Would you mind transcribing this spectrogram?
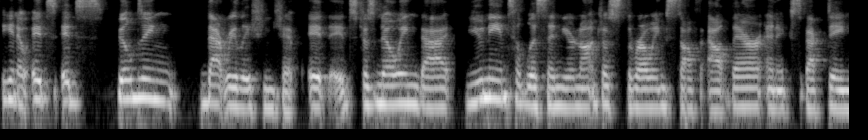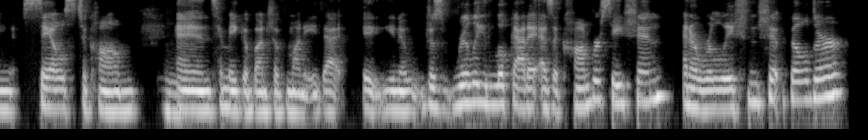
you know, it's it's building that relationship. It, it's just knowing that you need to listen. You're not just throwing stuff out there and expecting sales to come mm-hmm. and to make a bunch of money. That, it, you know, just really look at it as a conversation and a relationship builder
